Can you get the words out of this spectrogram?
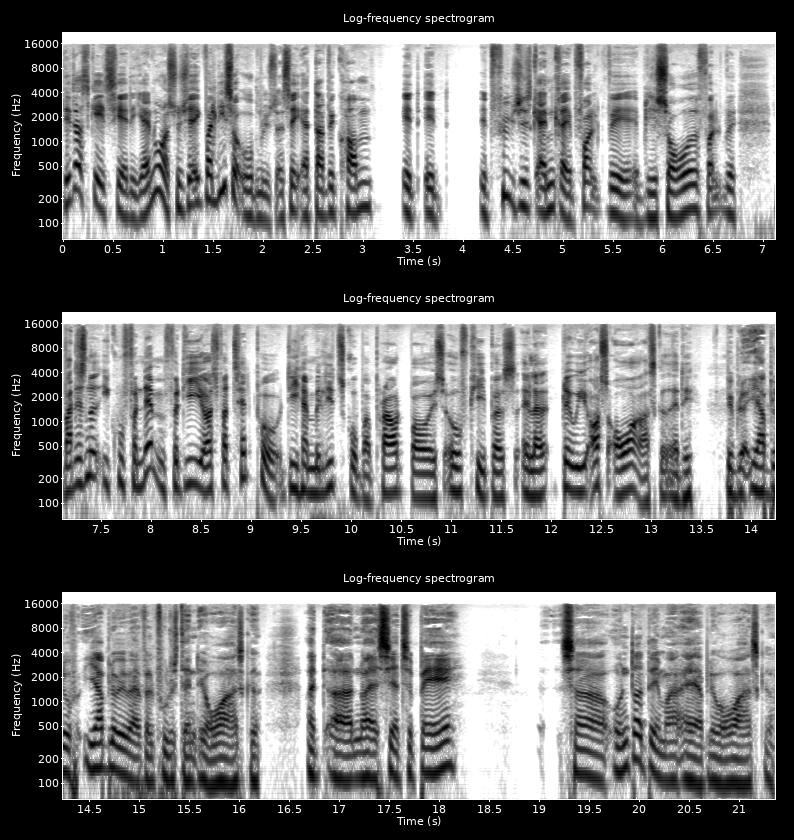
Det, der skete 6. januar, synes jeg ikke var lige så åbenlyst at se, at der vil komme et, et, et fysisk angreb. Folk vil blive såret. Folk vil... Var det sådan noget, I kunne fornemme, fordi I også var tæt på de her militsgrupper, Proud Boys, Oath Keepers, eller blev I også overrasket af det? Vi blev, jeg, blev, jeg blev i hvert fald fuldstændig overrasket. Og, og når jeg ser tilbage, så undrer det mig, at jeg blev overrasket.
